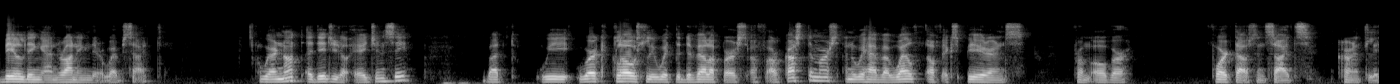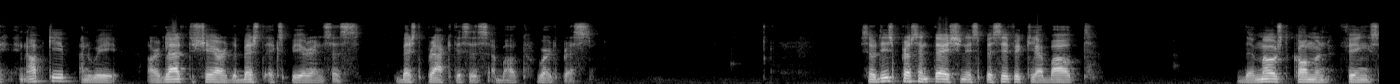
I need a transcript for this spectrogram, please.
building and running their website. We are not a digital agency, but we work closely with the developers of our customers and we have a wealth of experience from over 4,000 sites currently in upkeep and we are glad to share the best experiences, best practices about WordPress. So this presentation is specifically about the most common things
